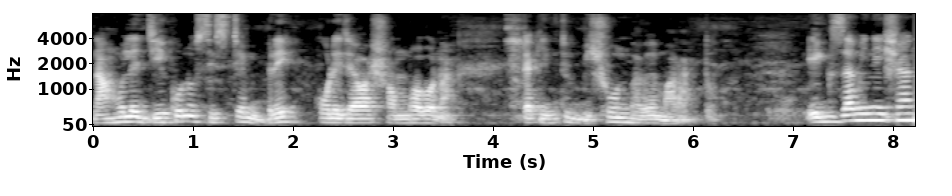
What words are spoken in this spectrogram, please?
না হলে যে কোনো সিস্টেম ব্রেক করে যাওয়ার সম্ভাবনা এটা কিন্তু ভীষণভাবে মারাত্মক। এক্সামিনেশান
